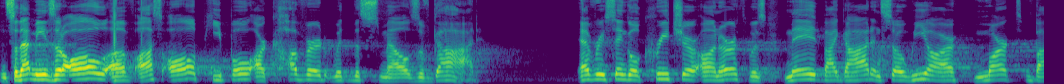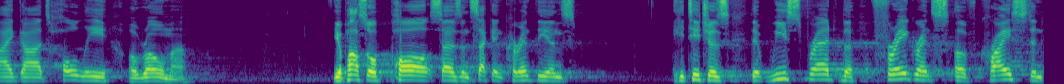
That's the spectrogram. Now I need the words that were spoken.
And so that means that all of us, all people, are covered with the smells of God. Every single creature on earth was made by God, and so we are marked by God's holy aroma. The Apostle Paul says in 2 Corinthians he teaches that we spread the fragrance of Christ and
